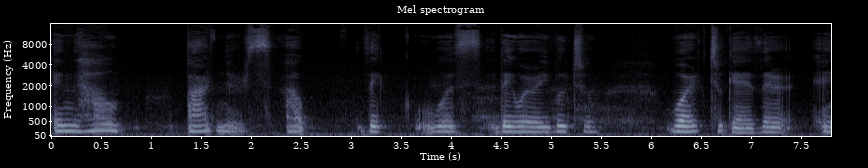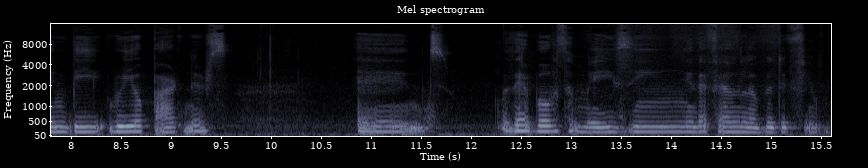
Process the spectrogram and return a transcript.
and how partners how they was they were able to work together and be real partners and they're both amazing and I fell in love with the film.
